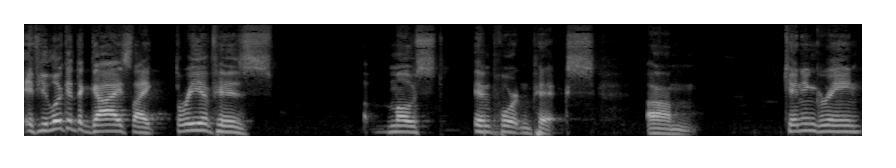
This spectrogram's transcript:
if you look at the guys, like three of his most important picks, um, Kenyon Green,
